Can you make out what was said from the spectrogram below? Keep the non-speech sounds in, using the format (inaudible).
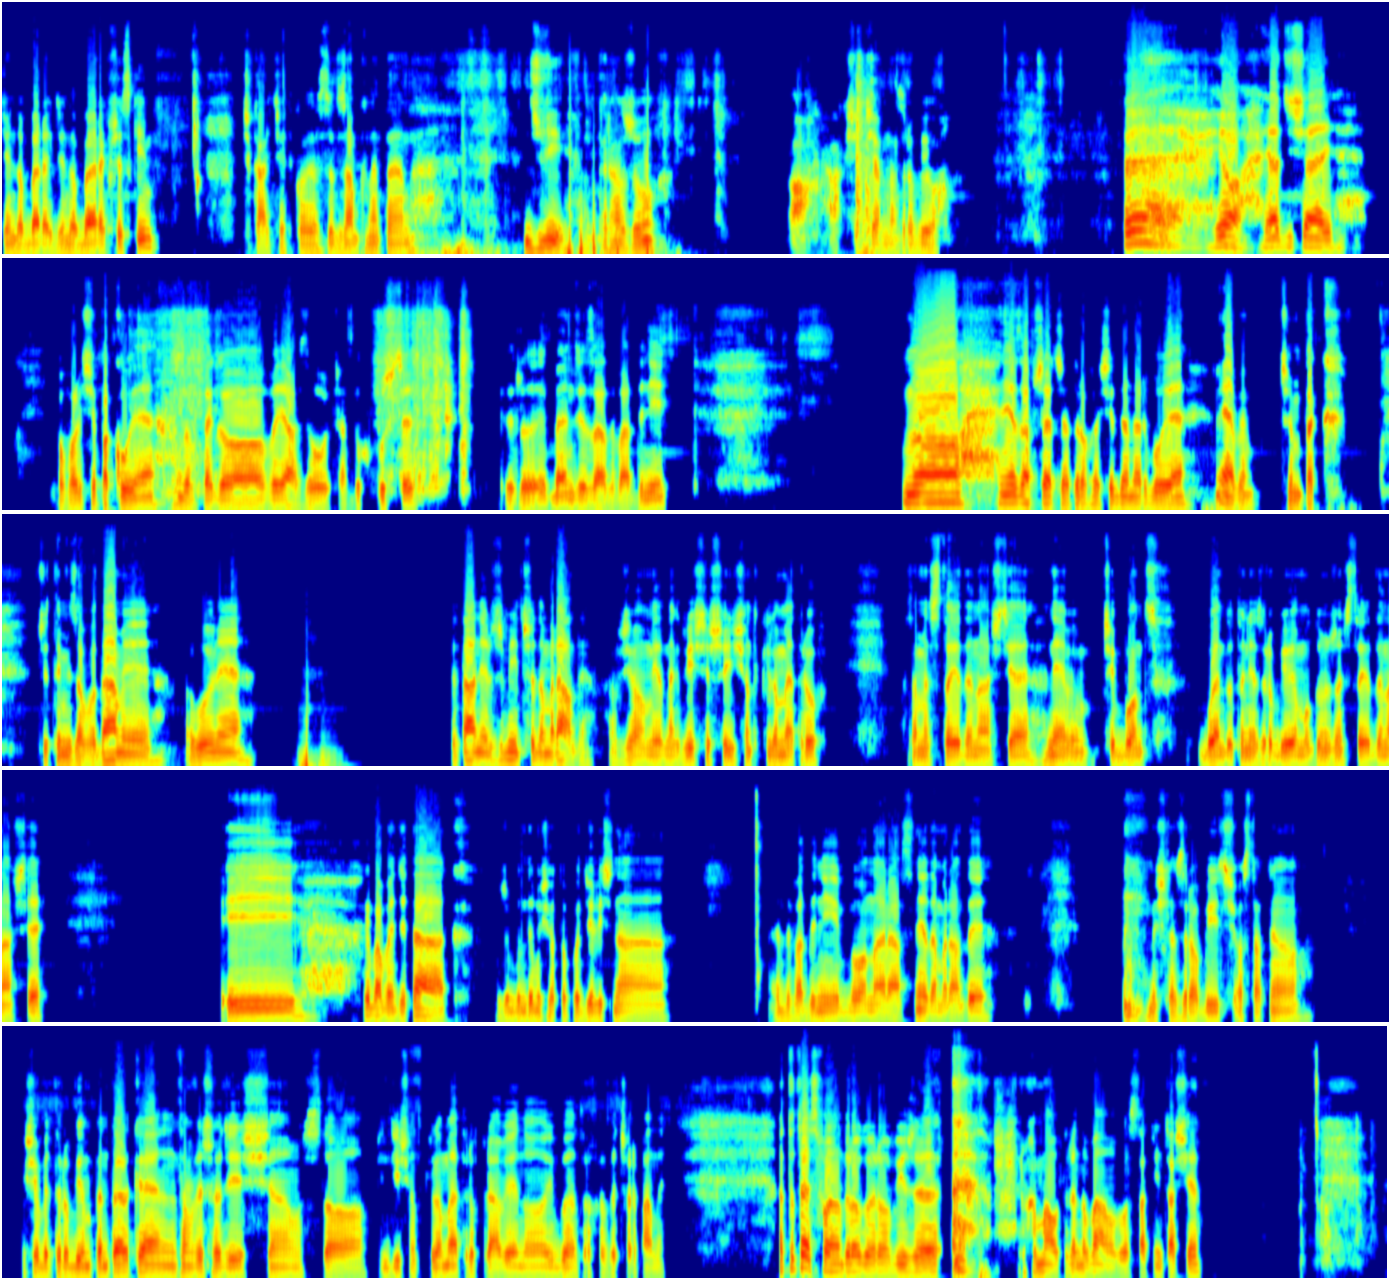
Dzień dobry, dzień dobry wszystkim. Czekajcie, tylko zamknę ten drzwi w garażu. O, jak się ciemno zrobiło. Ech, jo, ja dzisiaj powoli się pakuję do tego wyjazdu Ultra Duch Puszczy, który będzie za dwa dni. No, nie zaprzeczę, trochę się denerwuję. Nie wiem, czym tak, czy tymi zawodami ogólnie. Pytanie brzmi, czy dam radę. A wziąłem jednak 260 km zamiast 111. Nie wiem, czy błąd, błędu tu nie zrobiłem, mogłem wziąć 111. I chyba będzie tak, że będę musiał to podzielić na dwa dni, bo na raz nie dam rady. (clears throat) Myślę zrobić. Ostatnio siebie tu robiłem pętelkę, tam wyszło gdzieś tam 150 km prawie, no i byłem trochę wyczerpany. A to też swoją drogą robi, że (clears throat) trochę mało trenowałem w ostatnim czasie.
